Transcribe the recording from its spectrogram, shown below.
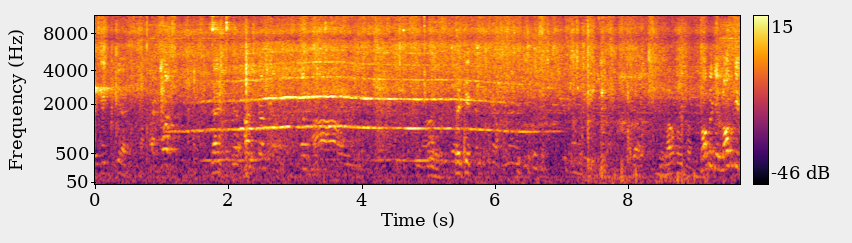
Denk ik. Loop ik, loop ik, loop ik.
